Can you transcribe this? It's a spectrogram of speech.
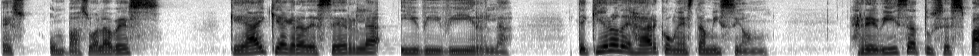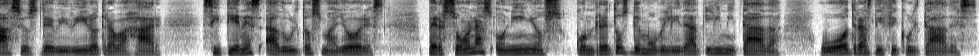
es un paso a la vez, que hay que agradecerla y vivirla. Te quiero dejar con esta misión. Revisa tus espacios de vivir o trabajar si tienes adultos mayores, personas o niños con retos de movilidad limitada u otras dificultades.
